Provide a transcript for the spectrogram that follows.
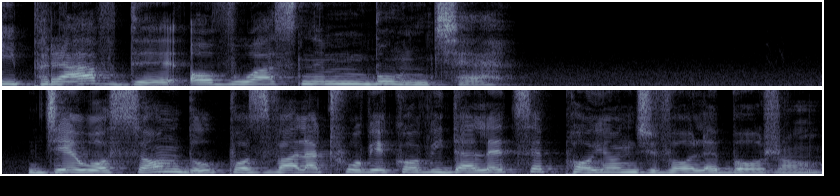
i prawdy o własnym buncie. Dzieło sądu pozwala człowiekowi dalece pojąć wolę Bożą,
